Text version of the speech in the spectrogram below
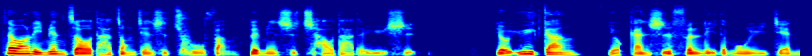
再往里面走，它中间是厨房，对面是超大的浴室，有浴缸，有干湿分离的沐浴间。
